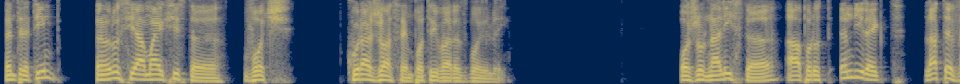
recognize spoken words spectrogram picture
Între timp, în Rusia mai există voci curajoase împotriva războiului. O jurnalistă a apărut în direct la TV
